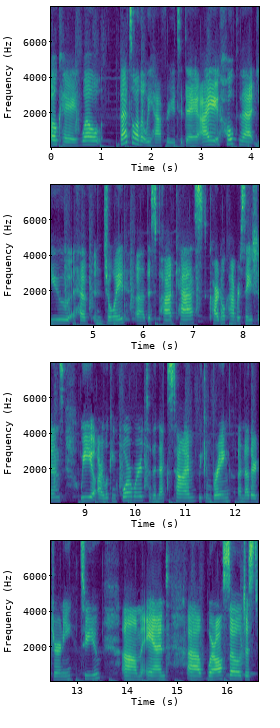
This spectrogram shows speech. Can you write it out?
Okay, well, that's all that we have for you today. I hope that you have enjoyed uh, this podcast, Cardinal Conversations. We are looking forward to the next time we can bring another journey to you. Um, and uh, we're also just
